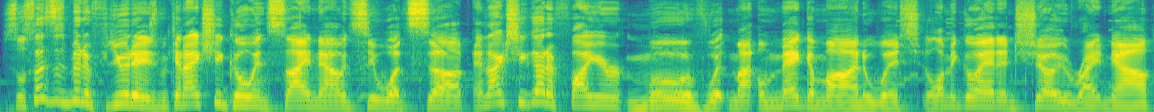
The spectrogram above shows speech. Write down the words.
So since it's been a few days, we can actually go inside now and see what's up. And I actually got a fire move with my Omegamon, which let me go ahead and show you right now.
